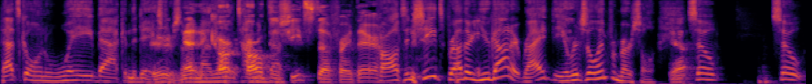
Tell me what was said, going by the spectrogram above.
that's going way back in the days Dude, for some that, of my Car- Carleton Sheets stuff right there. Carleton Sheets, brother, you got it right. The original infomercial. Yeah. So so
